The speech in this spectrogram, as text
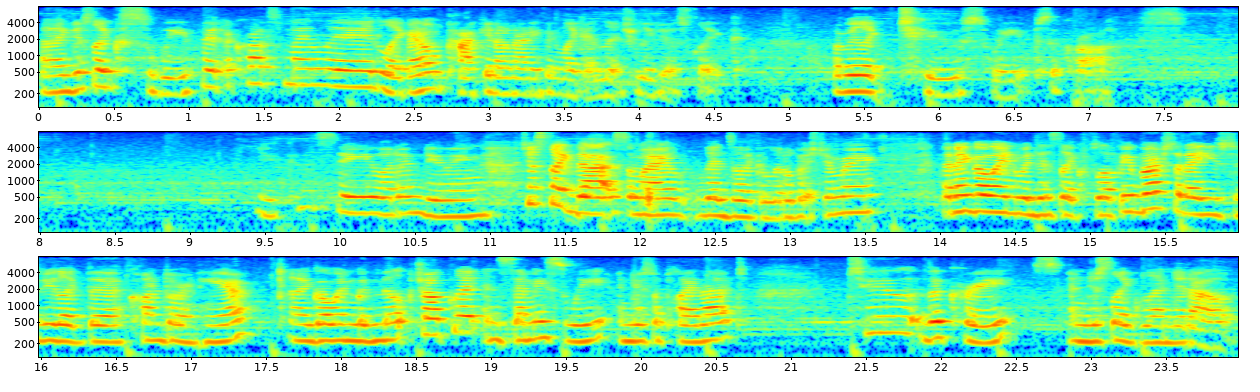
And I just like sweep it across my lid. Like I don't pack it on or anything, like I literally just like, probably like two sweeps across. You can see what I'm doing. Just like that, so my lids are like a little bit shimmery. Then I go in with this like fluffy brush that I used to do like the contour in here. And I go in with milk chocolate and semi-sweet and just apply that to the crease and just like blend it out.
